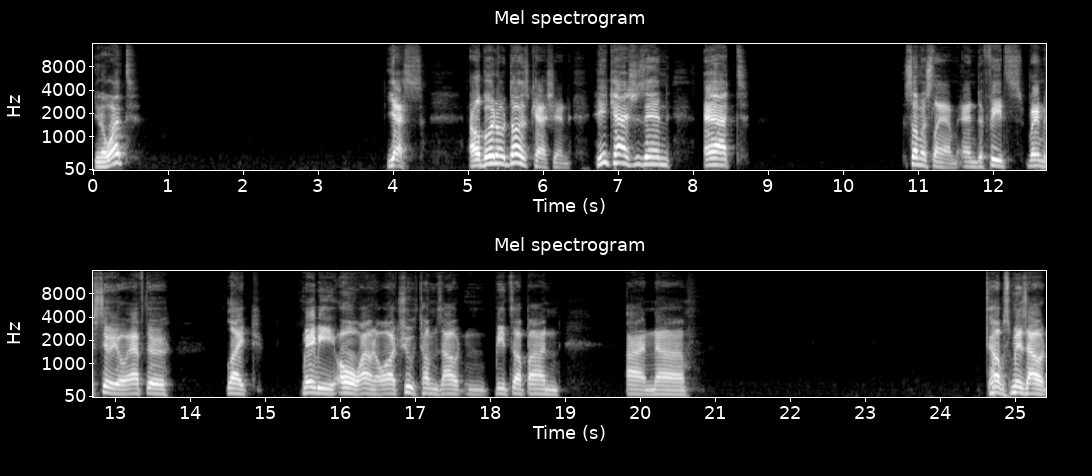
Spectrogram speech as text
You know what? Yes, Alberto does cash in. He cashes in at SummerSlam and defeats Rey Mysterio after, like, maybe oh I don't know, R-Truth comes out and beats up on on uh, helps Miz out,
